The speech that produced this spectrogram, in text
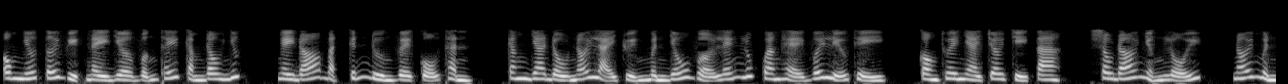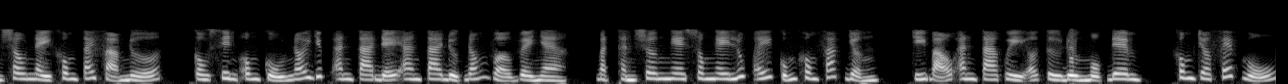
ông nhớ tới việc này giờ vẫn thấy cầm đau nhất, ngày đó Bạch Kính Đường về cổ thành, căn gia đầu nói lại chuyện mình giấu vợ lén lúc quan hệ với Liễu Thị, còn thuê nhà cho chị ta, sau đó nhận lỗi, nói mình sau này không tái phạm nữa, cầu xin ông cụ nói giúp anh ta để an ta được đón vợ về nhà, Bạch Thành Sơn nghe xong ngay lúc ấy cũng không phát giận, chỉ bảo anh ta quỳ ở từ đường một đêm, không cho phép ngủ,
